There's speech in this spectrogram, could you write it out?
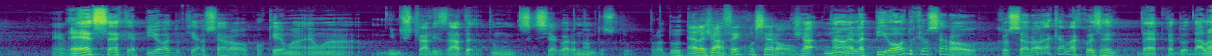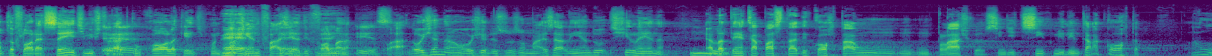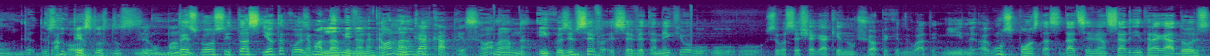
Essa é que é pior do que o cerol, porque é uma, é uma industrializada, não esqueci agora o nome do, do produto. Ela já vem com cerol. Já, não, ela é pior do que o cerol. Porque o cerol é aquela coisa da época do- da lâmpada fluorescente misturada com cola, que a gente, quando É, pequeno, fazia de forma. é. Ah, Hoje não, hoje eles usam mais a linha do chilena. Hum. Ela tem a capacidade de cortar um, um- um plástico assim, de 5 milímetros, ela corta. Ah, meu Deus, corta. pescoço do ser humano. pescoço então, assim, e outra coisa. É uma lâmina, né? É uma Arranca lâmina. a cabeça. É uma lâmina. Inclusive, você, você vê também que o, o- o- se você chegar aqui num shopping aqui no Guatemi, né, alguns pontos da cidade, você vê uma série de entregadores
